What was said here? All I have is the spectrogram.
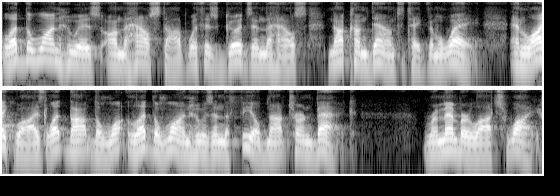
let the one who is on the housetop with his goods in the house not come down to take them away. And likewise, let, not the one, let the one who is in the field not turn back. Remember Lot's wife.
